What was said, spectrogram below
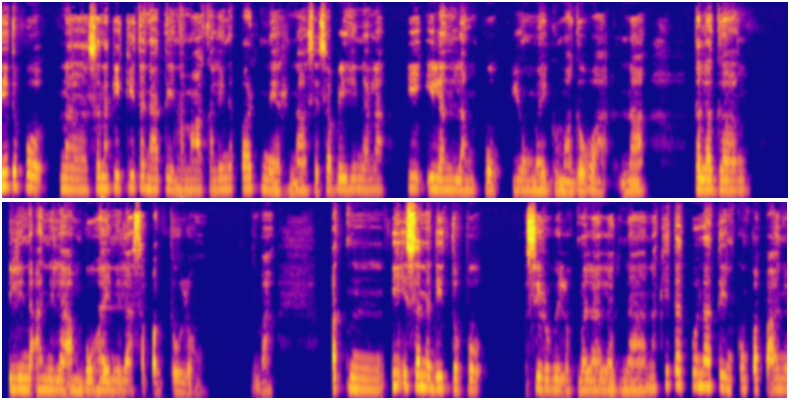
dito po na sa nakikita natin ng mga kalinga partner na sasabihin nila iilan lang po yung may gumagawa na talagang ilinaan nila ang buhay nila sa pagtulong. Diba? At mm, iisa na dito po si Ruel of Malalag na nakita po natin kung papaano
